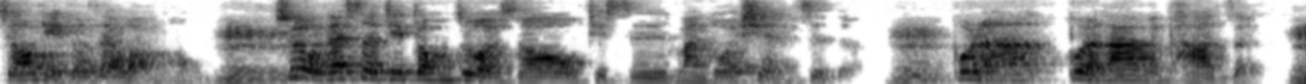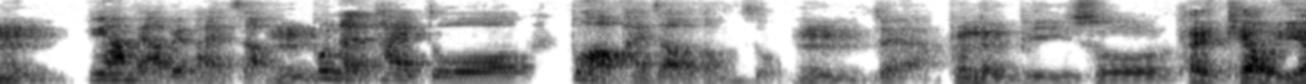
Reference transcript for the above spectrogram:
焦点都在网红，嗯，所以我在设计动作的时候，其实蛮多限制的，嗯，不能让不能让他们趴着，嗯，因为他们要被拍照，嗯，不能太多不好拍照的动作，嗯，对啊，不能比如说太跳跃，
